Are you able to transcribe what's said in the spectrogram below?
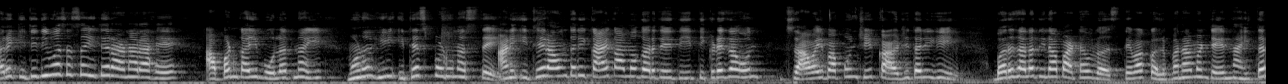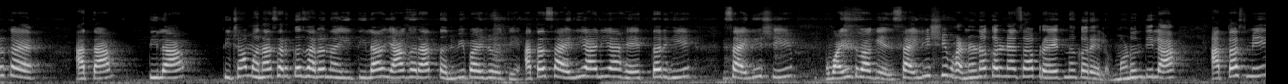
अरे किती दिवस असं इथे राहणार आहे? आपण काही बोलत नाही म्हणून ही इथेच पडून असते. आणि इथे राहून तरी काय कामं करते ती? तिकडे जाऊन जावई बापूंची काळजी तरी घेईल. बरं झालं तिला पाठवलंस. तेव्हा कल्पना म्हणते नाहीतर काय? आता तिला तिच्या मनासारखं झालं नाही. तिला या घरात तन्वी पाहिजे होती. आता सायली आली आहे तर ही सायलीशी वाईट वागेल. सायलीशी भांडणं करण्याचा प्रयत्न करेल. म्हणून तिला आताच मी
